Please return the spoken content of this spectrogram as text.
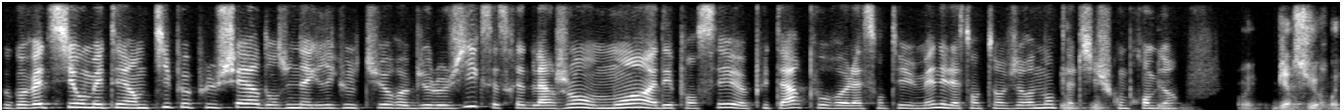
Donc en fait, si on mettait un petit peu plus cher dans une agriculture biologique, ce serait de l'argent en moins à dépenser euh, plus tard pour euh, la santé humaine et la santé environnementale, si je comprends bien. Oui, bien sûr, oui.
